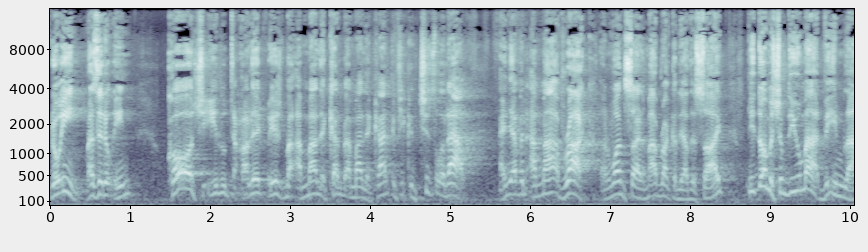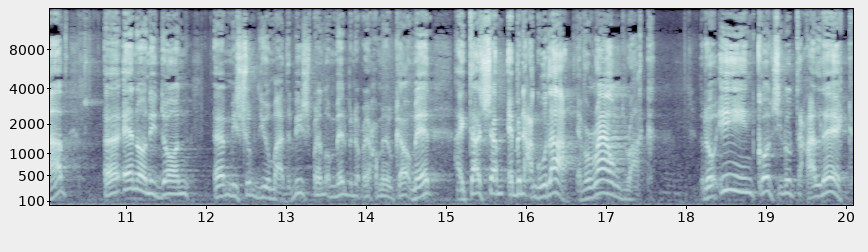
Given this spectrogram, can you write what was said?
Ro'in. What is Ro'in? Kol she'ilu techalek ve'yesh ba'amah lekan ba'amah lekan. If you can chisel it out, and you have an amah of rock on one side, amah of rock on the other side, nidon mishum diyumad. Ve'im lav, eh, eno nidon eh, mishum diyumad. The Yishmael Omer ben Rabbi Yochanan Uka Omer, "Haytasham Eben Agula. Have a round rock. רואין כל שילו תחלק,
